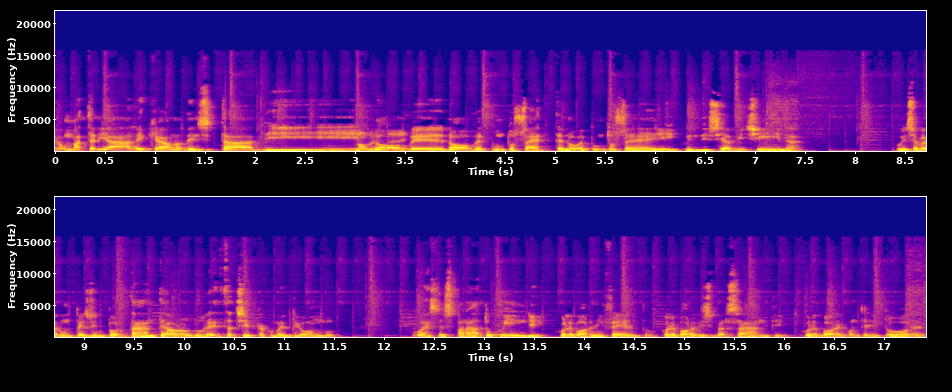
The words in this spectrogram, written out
un materiale che ha una densità di 9,7, 9,6, quindi si avvicina, comincia ad avere un peso importante, ha una durezza circa come il piombo, può essere sparato quindi con le bore di feltro, con le bore dispersanti, con le bore contenitore,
